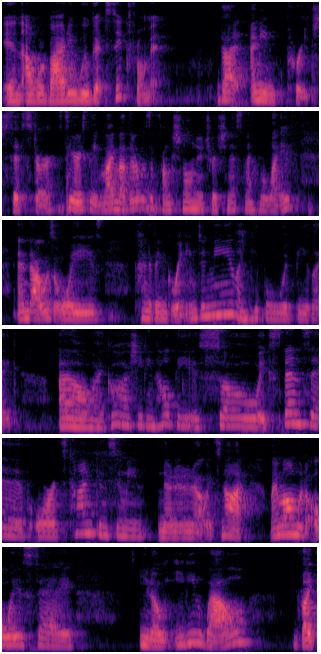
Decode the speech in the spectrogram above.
and our body will get sick from it. That, I mean, preach, sister. Seriously, my mother was a functional nutritionist my whole life, and that was always kind of ingrained in me. Like, people would be like, oh my gosh, eating healthy is so expensive or it's time consuming. No, no, no, no, it's not. My mom would always say, you know, eating well, like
